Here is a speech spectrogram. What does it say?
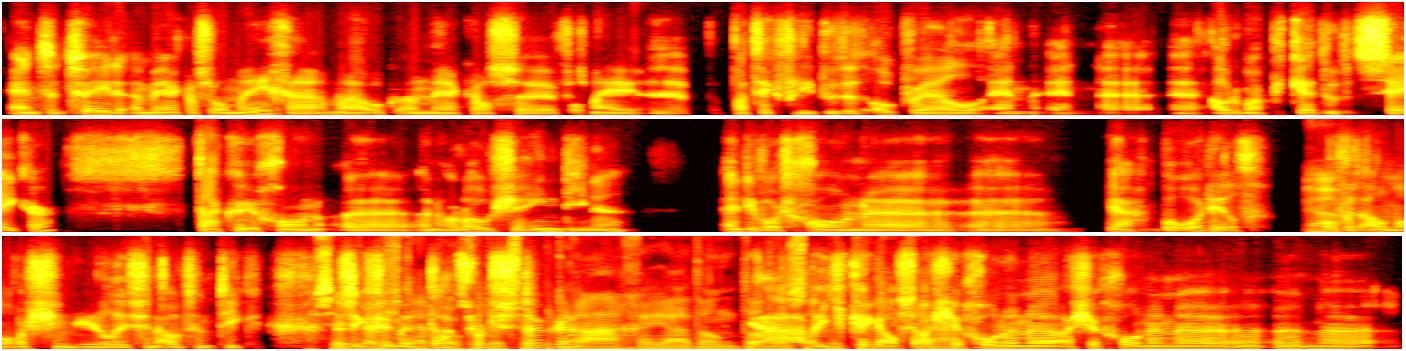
En ten tweede een merk als Omega, maar ook een merk als, eh, volgens mij, eh Patek Philippe doet het ook wel. En, en eh, Audemars Piguet doet het zeker. Daar kun je gewoon een horloge indienen. En die wordt gewoon ja, beoordeeld. Ja. Of het allemaal origineel is en authentiek. Zeker ik vind met dat soort stukken- bedragen, ja, dan, dan ja, is dat weet je, kijk, als, als je gewoon een, als je gewoon een, een, een,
